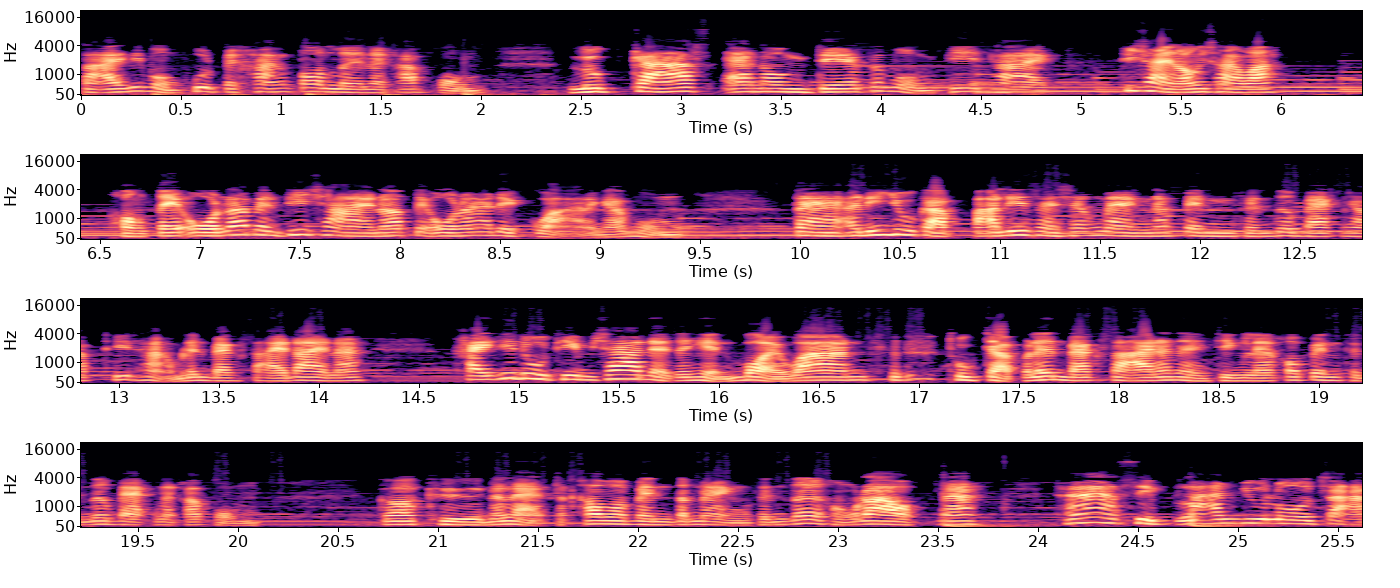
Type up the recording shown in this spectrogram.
ซ้ายที่ผมพูดไปข้างต้นเลยนะครับผมลูกัสแอนองเดฟครับผมพี่ชาย พี่ชายน้องชายวะ ของเตโอน่าเป็นพี่ชายเนาะเตโอน่าเด็กกว่านะครับผม แต่อันนี้อยู่กับปารีสแซงต์แชร์แมงนะ เป็นเซนเตอร์แบ็กครับ ที่ถามเล่นแบ็กซ้ายได้นะ ใครที่ดูทีมชาติเนี่ยจะเห็นบ่อยว่าถูกจับไปเล่นแบ็กซ้ายนะแต่จริงๆแล้วเขาเป็นเซนเตอร์แบ็กนะครับผมก็คือนั่นแหละจะเข้ามาเป็นตำแหน่งเซนเตอร์ของเรานะ50 ล้านยูโรจาก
